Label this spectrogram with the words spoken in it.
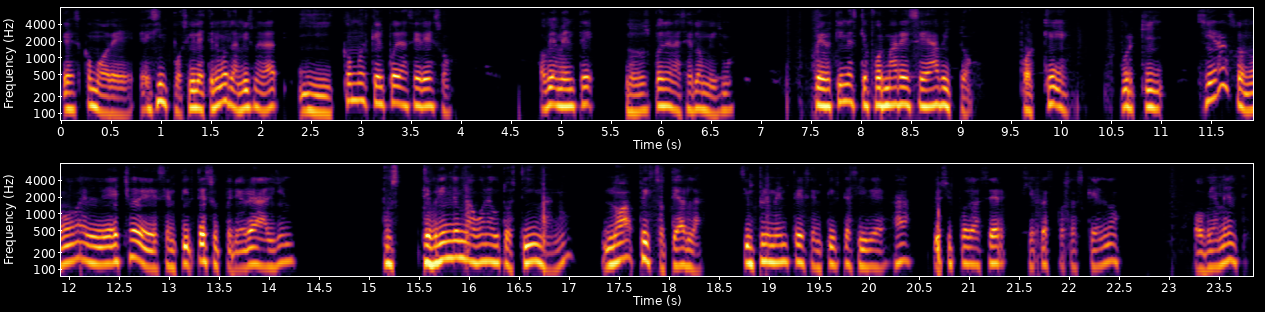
es como de, es imposible, tenemos la misma edad y ¿cómo es que él puede hacer eso? Obviamente, los dos pueden hacer lo mismo, pero tienes que formar ese hábito. ¿Por qué? Porque quieras o no, el hecho de sentirte superior a alguien, pues te brinda una buena autoestima, ¿no? no a pisotearla, simplemente sentirte así de, ah, yo sí puedo hacer ciertas cosas que él no, obviamente.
